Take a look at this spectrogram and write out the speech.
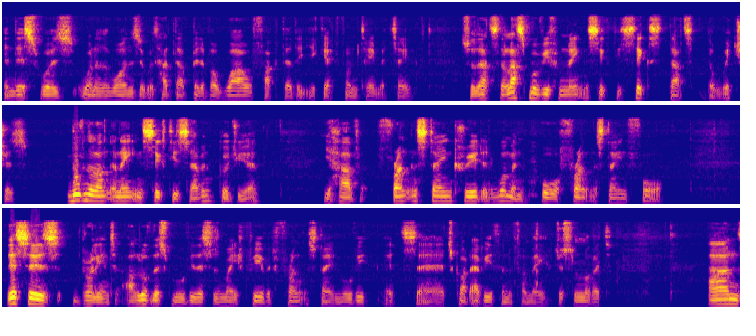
and this was one of the ones that was had that bit of a wow factor that you get from time to time. So that's the last movie from 1966. That's The Witches. Moving along to 1967, good year, you have Frankenstein Created Woman or Frankenstein 4. This is brilliant. I love this movie. This is my favourite Frankenstein movie. It's uh, it's got everything for me. Just love it. And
